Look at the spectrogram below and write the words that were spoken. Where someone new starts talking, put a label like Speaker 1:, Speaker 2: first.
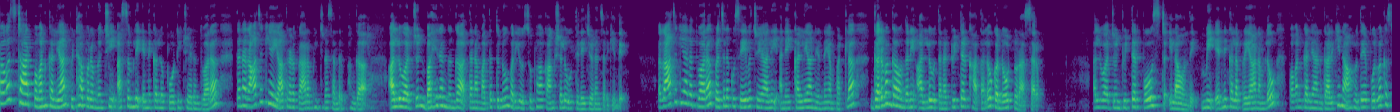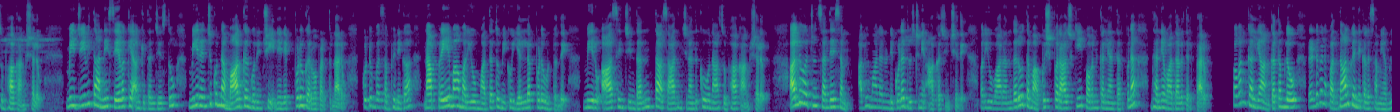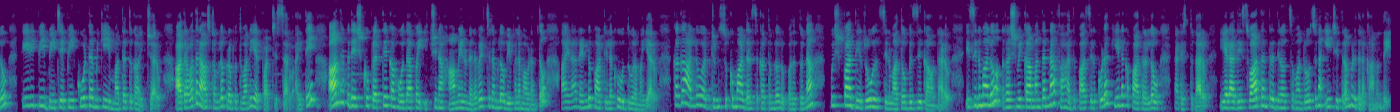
Speaker 1: Power star Pawan Kalyan Pithapuram నుంచి assembly ఎన్నికల్లో పోటీ చేయడం ద్వారా తన రాజకీయ యాత్రను ప్రారంభించిన సందర్భంగా అల్లు అర్జున్ బహిరంగంగా తన మద్దతును మరియు శుభాకాంక్షలు తెలియజేయడం జరిగింది. రాజకీయాల ద్వారా ప్రజలకు సేవ చేయాలి అనే కళ్యాణ్ నిర్ణయం పట్ల గర్వంగా ఉందని అల్లు తన ట్విట్టర్ ఖాతాలో ఒక నోట్ను రాశారు. అల్లు అర్జున్ ట్విట్టర్ పోస్ట్ ఇలా ఉంది. మీ ఎన్నికల ప్రయాణంలో పవన్ కళ్యాణ్ గారికి నా హృదయపూర్వక శుభాకాంక్షలు. మీ జీవితాన్ని సేవకే అంకితం చేస్తూ మీరెంచుకున్న మార్గం గురించి నేను ఎప్పుడూ గర్వపడుతున్నాను కుటుంబ సభ్యునిగా నా ప్రేమ మరియు మద్దతు మీకు ఎల్లప్పుడూ ఉంటుంది. మీరు ఆశించిందంతా సాధించినందుకు నా శుభాకాంక్షలు. అల్లు అర్జున్ సందేశం అభిమానుల నుండి కూడా దృష్టిని ఆకర్షించింది. మరియు వారందరూ తమ పుష్పరాజ్కి పవన్ కళ్యాణ్ తరపున ధన్యవాదాలు తెలిపారు. పవన్ కళ్యాణ్ గతంలో రెండు వేల పద్నాలుగు ఎన్నికల సమయంలో టీడీపీ బీజేపీ కూటమికి మద్దతుగా ఇచ్చారు. ఆ తర్వాత రాష్ట్రంలో ప్రభుత్వాన్ని ఏర్పాటు చేశారు. అయితే ఆంధ్రప్రదేశ్కు ప్రత్యేక హోదాపై ఇచ్చిన హామీలు నెరవేర్చడంలో విఫలమవడంతో ఆయన రెండు పార్టీలకు దూరమయ్యారు. కాగా అల్లు అర్జున్ సుకుమార్ దర్శకత్వంలో రూపొందుతున్న పుష్ప ది రూల్ సినిమాతో బిజీగా ఉన్నాడు. ఈ సినిమాలో రష్మిక మందన్న ఫహద్ ఫాసిల్ కూడా కీలక పాత్రల్లో నటిస్తున్నారు. ఈ ఏడాది స్వాతంత్ర దినోత్సవం రోజున ఈ చిత్రం విడుదల కానుంది.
